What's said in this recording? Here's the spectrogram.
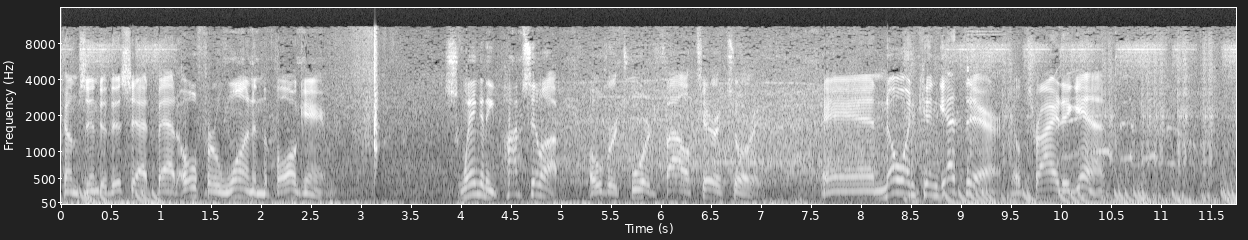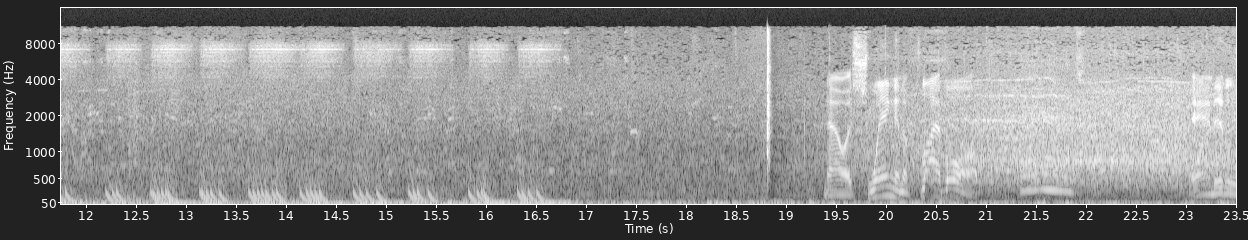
comes into this at bat 0 for 1 in the ball game. Swing and he pops him up over toward foul territory. And no one can get there. He'll try it again. Now a swing and a fly ball. Oh, And it'll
